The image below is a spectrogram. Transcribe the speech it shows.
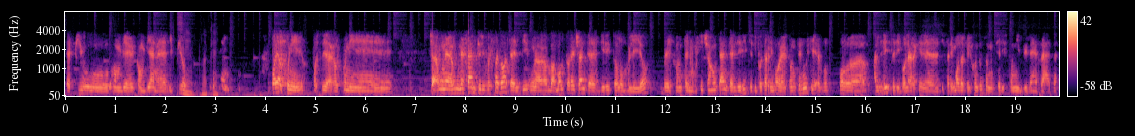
è più conviene, conviene di più. Sì, okay. Poi alcuni, posso dire che alcuni, cioè un, un, esempio di questa cosa è il, una roba molto recente è il diritto all'oblio dei contenuti, cioè un utente ha il diritto di poter rimuovere i contenuti e può, ha il diritto di, voler, di fare in modo che il contenuto non sia disponibile in rete.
